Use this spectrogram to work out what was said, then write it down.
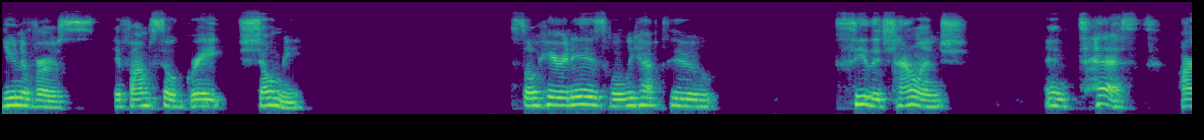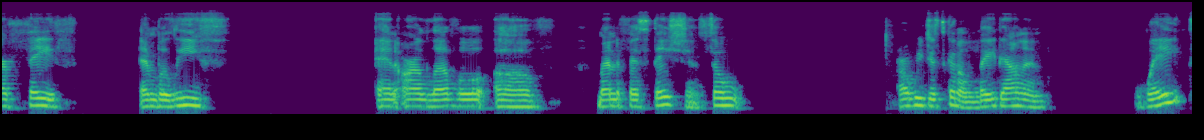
universe if i'm so great show me. So here it is when we have to see the challenge and test our faith and belief and our level of manifestation. So are we just going to lay down and wait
